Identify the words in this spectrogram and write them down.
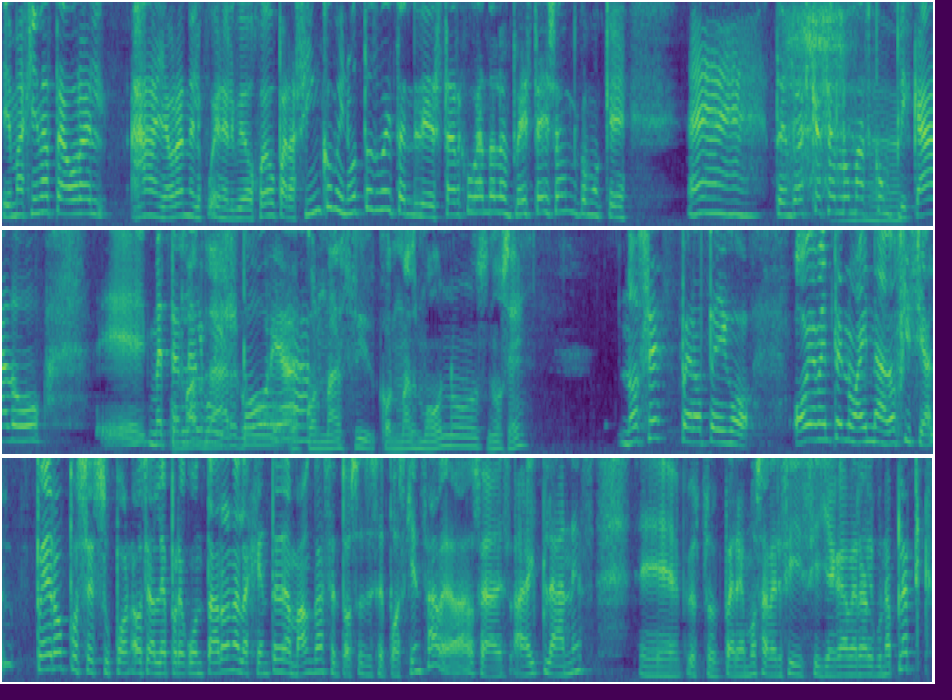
Imagínate ahora el. Ay, ahora en el, en el videojuego, para cinco minutos, güey, estar jugándolo en PlayStation, como que. Eh, tendrás que hacerlo más ah. complicado. Eh, meterle algo de historia. O con más, con más monos, no sé. No sé, pero te digo, obviamente no hay nada oficial, pero pues se supone, o sea, le preguntaron a la gente de Among Us, entonces dice, pues quién sabe, ¿verdad? O sea, hay planes, eh, pues, pues, esperemos a ver si, si llega a haber alguna plática.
